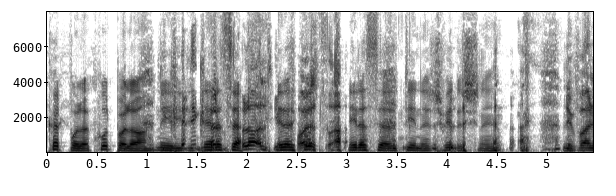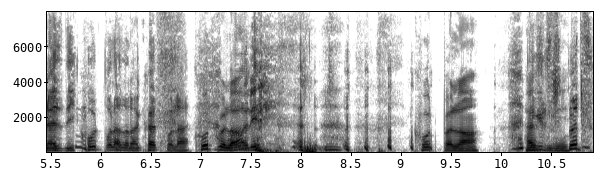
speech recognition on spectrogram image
Köttböller, Kotböller. Nee, die, nee, das ist ja, Köttböller nee, das, Polster. nee, das ist ja dänisch, schwedisch. Nee. Nee, vor allem heißt nicht Kotbuller, sondern Köttbuller. Kotböller? Kotböller. gibt's, nur, zu-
